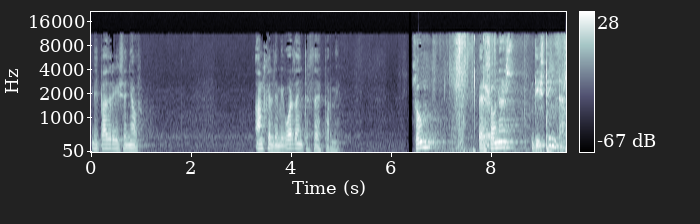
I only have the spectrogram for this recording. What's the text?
mi Padre y Señor, Ángel de mi guarda, intercedes por mí. Son personas distintas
